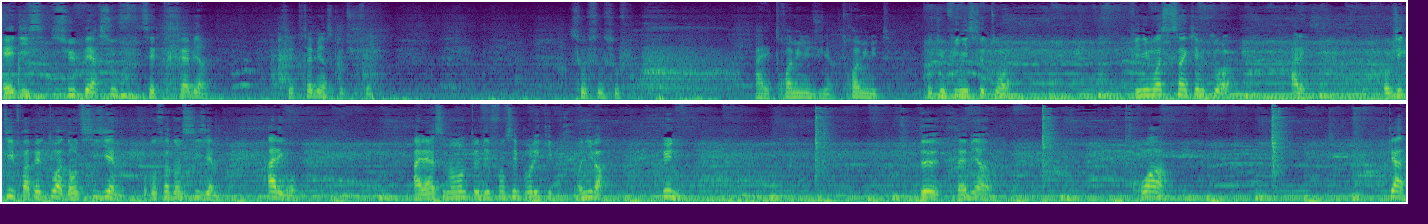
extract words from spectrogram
et 10. Super, souffle, c'est très bien. C'est très bien ce que tu fais. Souffle, souffle, souffle. Allez, 3 minutes, Julien, 3 minutes. Faut que tu finisses ce tour là. Finis-moi ce cinquième tour là. Allez. Objectif, rappelle-toi, dans le sixième. Faut qu'on soit dans le sixième. Allez, gros. Allez, c'est le moment de te défoncer pour l'équipe. On y va. Une. Deux, très bien. 3, 4,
